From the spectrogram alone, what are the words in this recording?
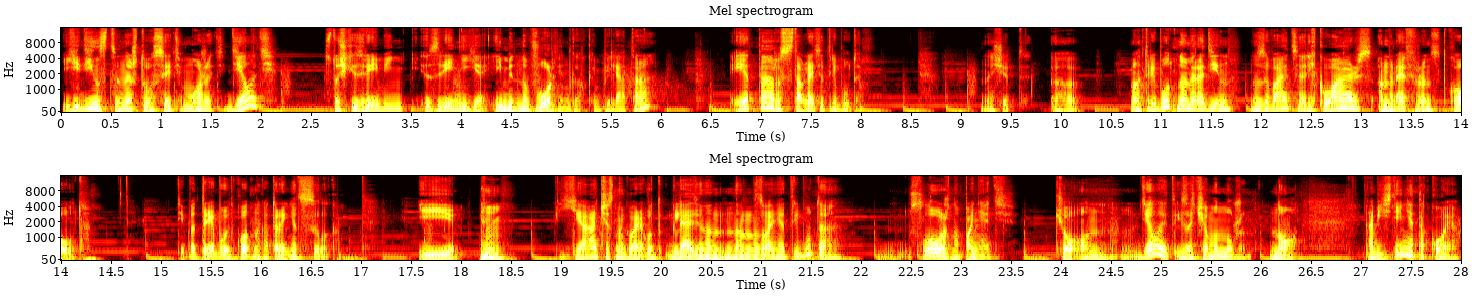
Единственное, что вы с этим можете делать, с точки зрения, зрения именно ворнингов компилятора, это расставлять атрибуты. Значит, э, атрибут номер один называется requires unreferenced code. Типа требует код, на который нет ссылок. И я, честно говоря, вот глядя на, на название атрибута, сложно понять, что он делает и зачем он нужен. Но объяснение такое.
